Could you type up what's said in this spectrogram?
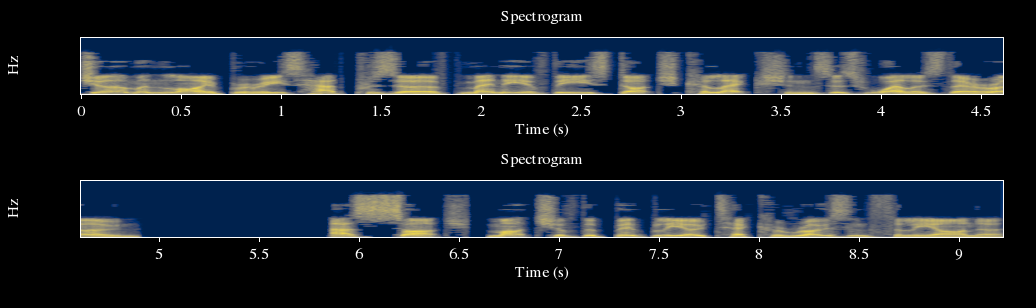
German libraries had preserved many of these Dutch collections as well as their own. As such, much of the Bibliotheca Rosenthaliana,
